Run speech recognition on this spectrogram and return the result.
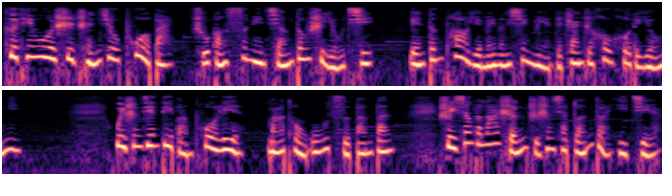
客厅、卧室陈旧破败，厨房四面墙都是油漆，连灯泡也没能幸免的沾着厚厚的油腻。卫生间地板破裂，马桶污渍斑斑，水箱的拉绳只剩下短短一截。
